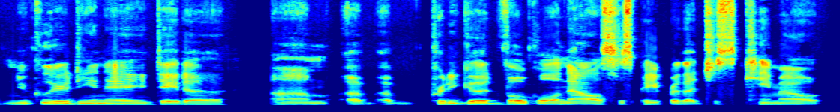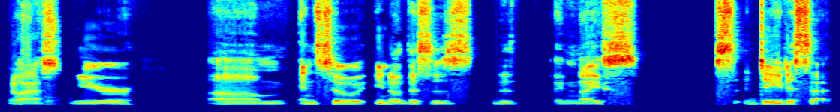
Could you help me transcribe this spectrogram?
nuclear DNA data, um, a, a, pretty good vocal analysis paper that just came out That's last cool. year, um, and so you know this is a nice data set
